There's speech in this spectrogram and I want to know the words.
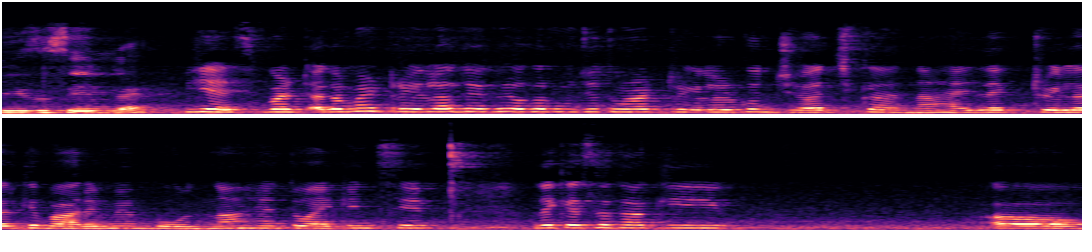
he is the same guy yes, but अगर मैं ट्रेलर देखूँ अगर मुझे थोड़ा ट्रेलर को जज करना है लाइक ट्रेलर के बारे में बोलना है तो आई कैन से लाइक ऐसा था कि uh,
